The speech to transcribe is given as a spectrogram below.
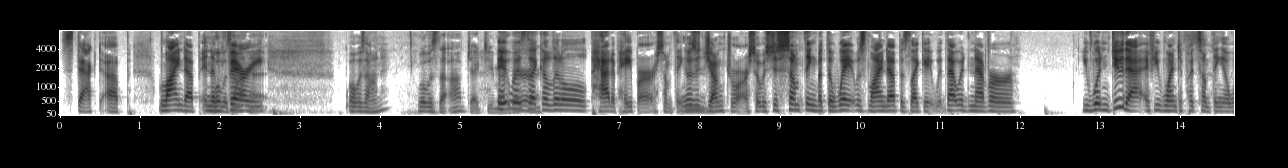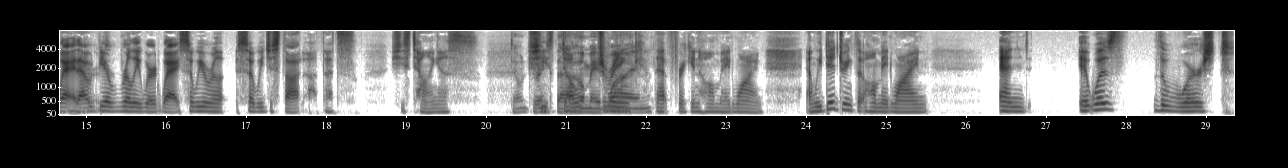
stacked up, lined up in a What on very. What was on it? What was the object? Do you remember? It was like a little pad of paper or something. It was a Mm. junk drawer, so it was just something. But the way it was lined up is like it. That would never. You wouldn't do that if you went to put something away. That would be a really weird way. So we were. So we just thought, oh, that's. She's telling us. Don't drink She's that don't homemade drink wine. that freaking homemade wine, and we did drink the homemade wine, and it was the worst.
